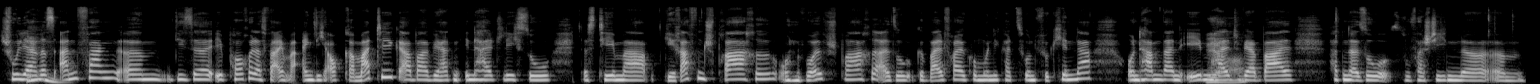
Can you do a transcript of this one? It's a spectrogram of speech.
Schuljahresanfang hm. ähm, diese Epoche, das war eigentlich auch Grammatik, aber wir hatten inhaltlich so das Thema Giraffensprache und Wolfsprache, also gewaltfreie Kommunikation für Kinder und haben dann eben ja. halt verbal, hatten da so, so verschiedene ähm,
